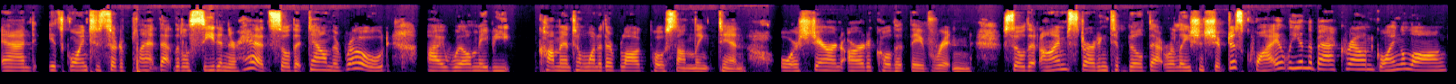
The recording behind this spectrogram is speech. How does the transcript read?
and it's going to sort of plant that little seed in their head so that down the road I will maybe comment on one of their blog posts on LinkedIn or share an article that they've written so that I'm starting to build that relationship just quietly in the background going along.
